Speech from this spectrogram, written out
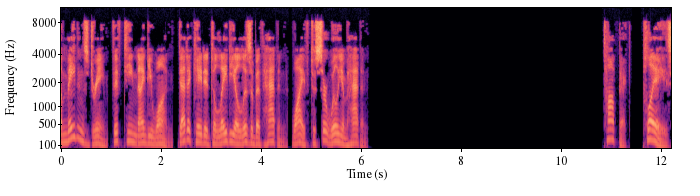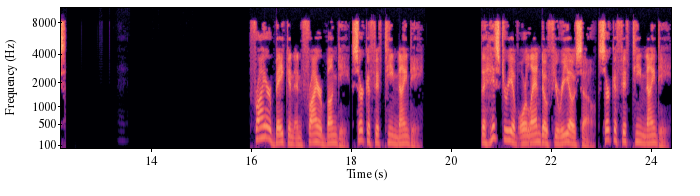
A Maiden's Dream 1591, dedicated to Lady Elizabeth Hatton, wife to Sir William Hatton. Plays. Friar Bacon and Friar Bungay circa 1590. The History of Orlando Furioso circa 1590.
